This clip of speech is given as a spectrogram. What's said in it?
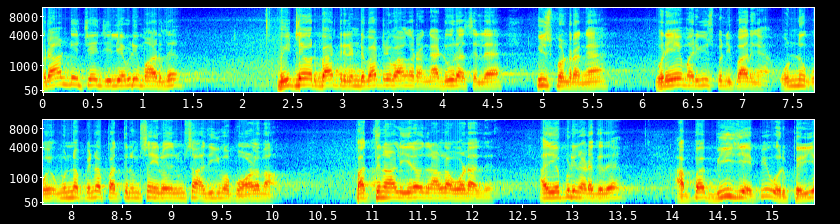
பிராண்டும் சேஞ்ச் இல்லை எப்படி மாறுது? வீட்டிலே ஒரு பேட்டரி ரெண்டு பேட்டரி வாங்குறாங்க டூராஸில் யூஸ் பண்ணுறாங்க ஒரே மாதிரி யூஸ் பண்ணி பாருங்கள் ஒன்று முன்ன பின்ன பத்து நிமிஷம் இருபது நிமிஷம் அதிகமாக போகும் அவ்வளோதான் பத்து நாள் இருபது நாளில் ஓடாது. அது எப்படி நடக்குது? அப்போ பிஜேபி ஒரு பெரிய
